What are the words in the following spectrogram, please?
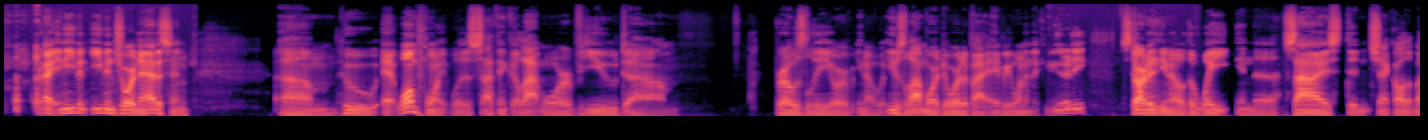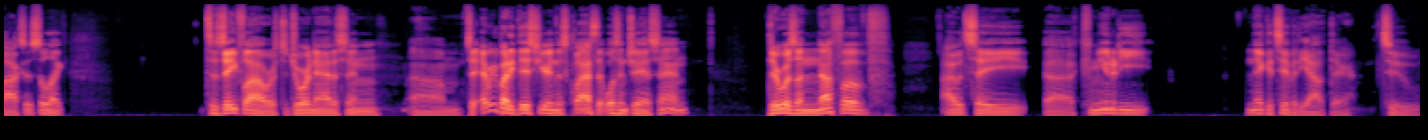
right, and even even Jordan Addison um, who at one point was, I think, a lot more viewed um, Rosalie, or you know, he was a lot more adored by everyone in the community. Started, mm-hmm. you know, the weight and the size didn't check all the boxes. So like to Zay Flowers, to Jordan Addison, um, to everybody this year in this class that wasn't JSN, there was enough of, I would say, uh, community negativity out there to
